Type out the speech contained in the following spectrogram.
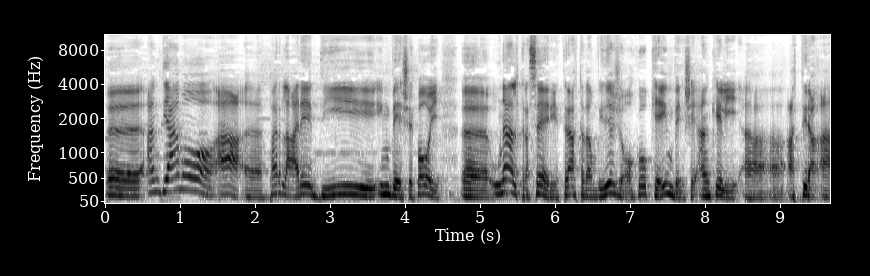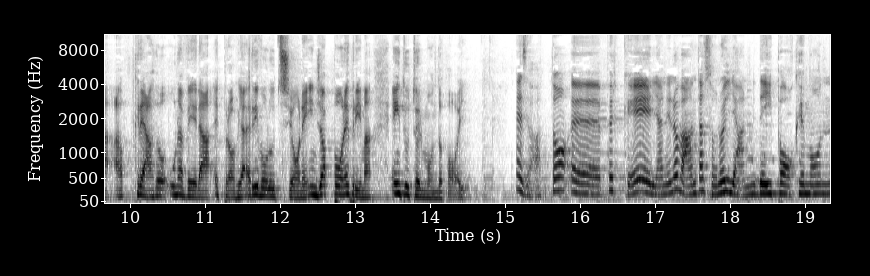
eh, andiamo a eh, parlare di invece poi eh, un'altra serie tratta da un videogioco che invece anche lì ha, ha tira- ha- ha creato una vera e propria rivoluzione in Giappone prima e in tutto il mondo poi. Esatto, eh, perché gli anni 90 sono gli anni dei Pokémon.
